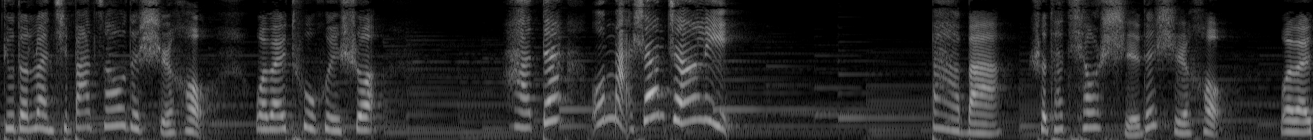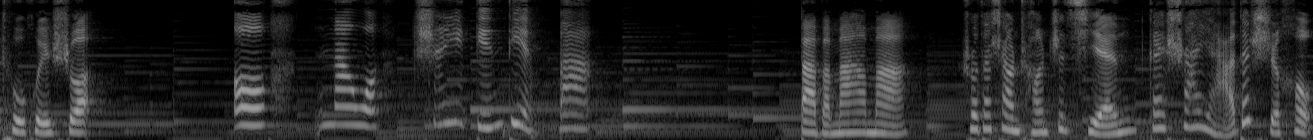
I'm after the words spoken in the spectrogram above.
丢得乱七八糟的时候，歪歪兔会说：“好的，我马上整理。”爸爸说他挑食的时候，歪歪兔会说。哦，那我吃一点点吧。爸爸妈妈说他上床之前该刷牙的时候，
